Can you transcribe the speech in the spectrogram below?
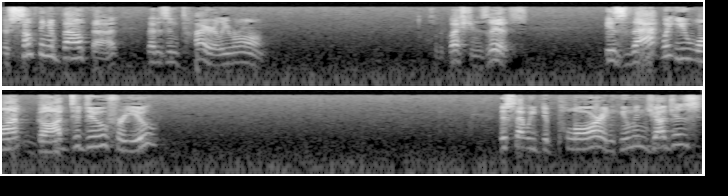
There's something about that that is entirely wrong. So the question is this. Is that what you want God to do for you? This that we deplore in human judges,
